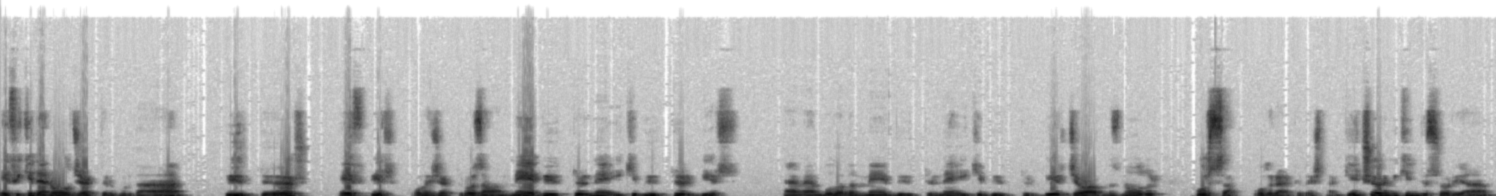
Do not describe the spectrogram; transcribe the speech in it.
F2 de ne olacaktır burada? Büyüktür. F1 olacaktır. O zaman M büyüktür ne? 2 büyüktür 1. Hemen bulalım. M büyüktür ne? 2 büyüktür 1. Cevabımız ne olur? Bursa olur arkadaşlar. Geçiyorum ikinci soruya.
